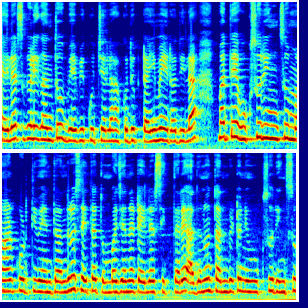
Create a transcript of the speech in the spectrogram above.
ಟೈಲರ್ಸ್ಗಳಿಗಂತೂ ಬೇಬಿ ಕುಚ್ಚೆಲ್ಲ ಹಾಕೋದಕ್ಕೆ ಟೈಮೇ ಇರೋದಿಲ್ಲ. ಮತ್ತು ಹುಕ್ಸು ರಿಂಗ್ಸು ಮಾಡಿಕೊಡ್ತೀವಿ ಅಂತ ಅಂದರೂ ಸಹಿತ ತುಂಬ ಜನ ಟೈಲರ್ಸ್ ಸಿಗ್ತಾರೆ. ಅದನ್ನು ತಂದುಬಿಟ್ಟು ನೀವು ಹುಕ್ಸು ರಿಂಗ್ಸು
